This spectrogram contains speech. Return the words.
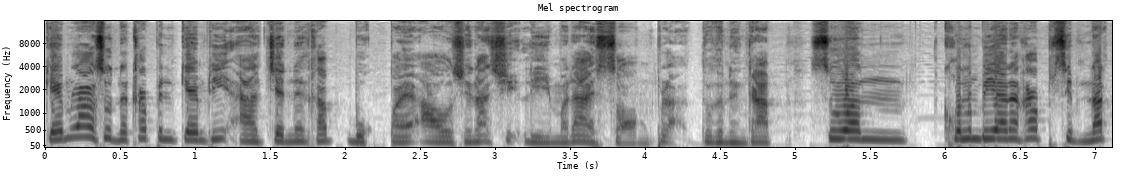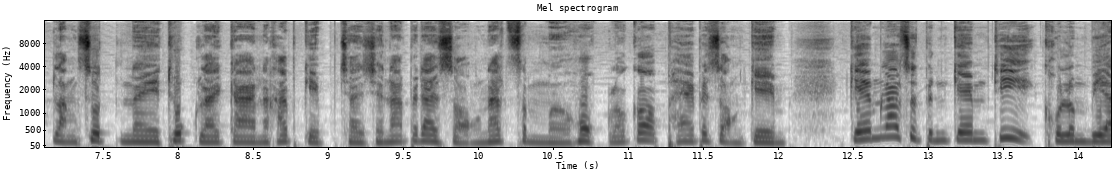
เกมล่าสุดนะครับเป็นเกมที่อาร์เจนนะครับบุกไปเอาชนะชิลีมาได้ 2 ประตูต่อหนึ่งครับ ส่วน โคลอมเบียนะครับ 10 นัดหลังสุดในทุกรายการนะครับ เก็บชัยชนะไปได้ 2 นัดเสมอ 6 แล้วก็แพ้ไป 2 เกม เกมล่าสุดเป็นเกมที่โคลอมเบีย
